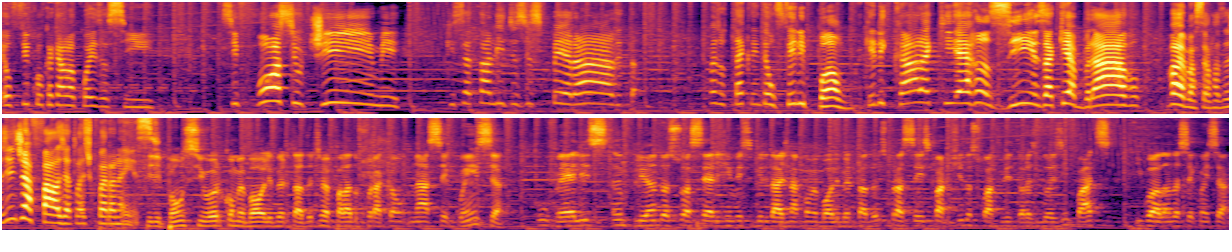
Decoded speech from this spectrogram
eu fico com aquela coisa assim. Se fosse o time que você tá ali desesperado e tal. Mas o técnico é o Felipão, aquele cara que é ranzinza, que é bravo. Vai, Marcelo a gente já fala de Atlético Paranaense. Filipão, senhor Comebol Libertadores, vai falar do Furacão na sequência. O Vélez ampliando a sua série de invencibilidade na Comebol Libertadores para seis partidas, quatro vitórias e dois empates, igualando a sequência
